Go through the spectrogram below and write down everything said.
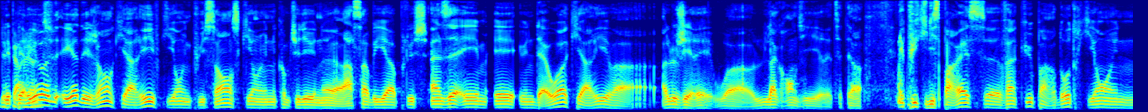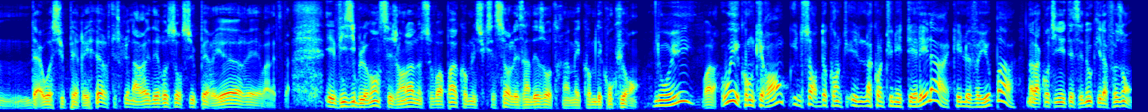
les, les périodes. périodes. Et il y a des gens qui arrivent, qui ont une puissance, qui ont une, comme tu dis, une asabiya plus un zaim et une dawa qui arrivent à, à le gérer ou à l'agrandir, etc. Et puis qui disparaissent euh, vaincus par d'autres qui ont une dawa supérieure, une des ressources supérieures et voilà, etc. Et visiblement, ces gens-là ne se voient pas comme les successeurs les uns des autres, hein, mais comme des concurrents. Oui. Voilà. Oui, concurrents une sorte de continu la continuité, elle est là, qu'il le veuille ou pas. Non, la continuité, c'est nous qui la faisons.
